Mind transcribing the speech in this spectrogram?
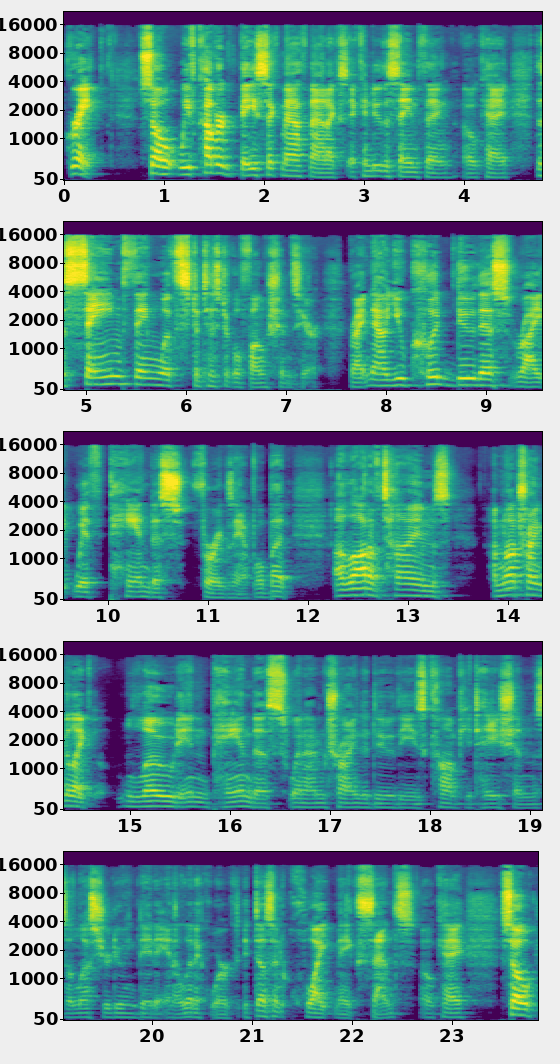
Great. So we've covered basic mathematics. It can do the same thing, okay? The same thing with statistical functions here, right? Now you could do this, right, with pandas, for example, but a lot of times I'm not trying to like load in pandas when I'm trying to do these computations unless you're doing data analytic work. It doesn't quite make sense, okay? So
